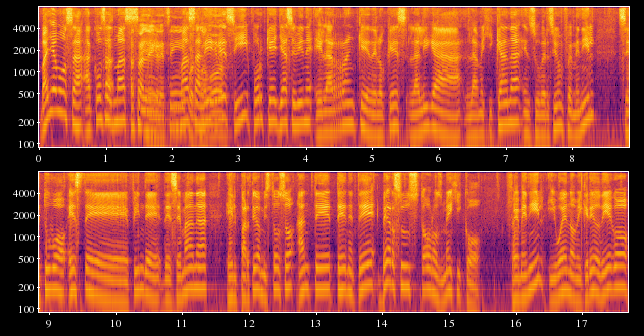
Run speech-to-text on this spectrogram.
vayamos a, a cosas A- más, más eh, alegres, sí, más alegres, sí, porque ya se viene el arranque de lo que es la Liga La Mexicana en su versión femenil. Se tuvo este fin de, de semana el partido amistoso ante TNT versus Toros México femenil. Y bueno, mi querido Diego,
